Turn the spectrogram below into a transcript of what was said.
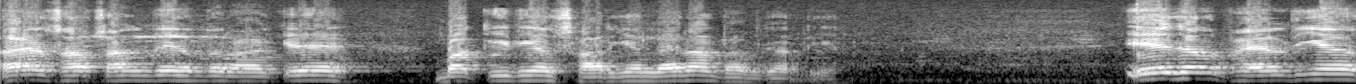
ਐ ਸਤਸੰਗ ਦੇ ਅੰਦਰ ਆ ਕੇ ਬਾਕੀ ਦੀਆਂ ਸਾਰੀਆਂ ਲਹਿਰਾਂ ਦਬ ਜਾਂਦੀਆਂ। ਇਹ ਜਦ ਫੈਲਦੀਆਂ,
